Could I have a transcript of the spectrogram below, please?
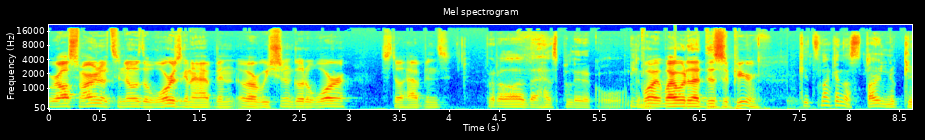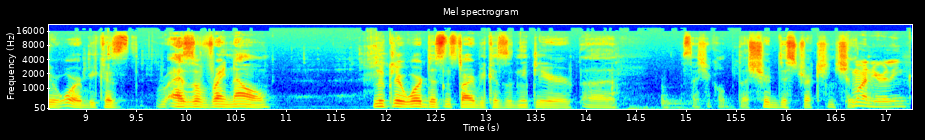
We're all smart enough to know the war is gonna happen, or we shouldn't go to war. Still happens. But a lot of that has political. Why, why would that disappear? It's not gonna start nuclear war because, as of right now, nuclear war doesn't start because of nuclear. Uh, what's that shit called? The assured destruction shit. Come on, Neuralink.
